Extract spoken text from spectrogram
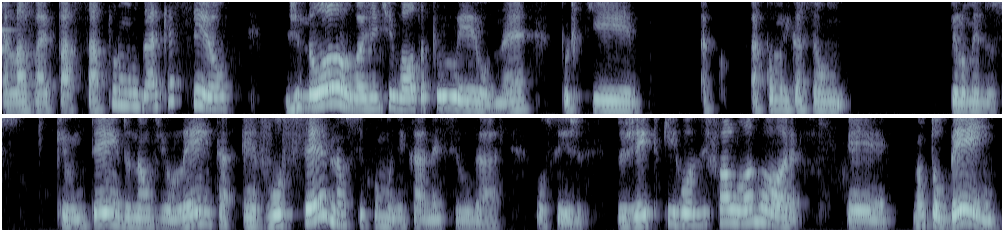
ela vai passar por um lugar que é seu. De novo, a gente volta para o eu, né? Porque a, a comunicação, pelo menos que eu entendo, não violenta, é você não se comunicar nesse lugar. Ou seja, do jeito que Rose falou agora, é, não estou bem,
